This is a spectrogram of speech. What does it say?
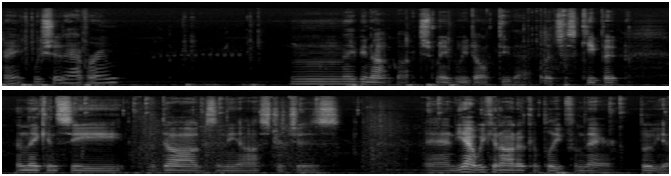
right? We should have room. Mm, maybe not much. Maybe we don't do that. Let's just keep it. And they can see the dogs and the ostriches. And yeah, we can autocomplete from there. Booyah.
